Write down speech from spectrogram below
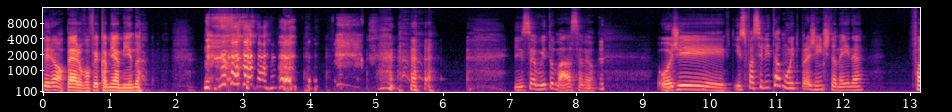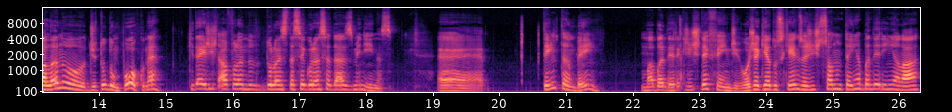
Ele, ó, pera, eu vou ver com a minha mina. Isso é muito massa, meu. Hoje, isso facilita muito pra gente também, né? Falando de tudo um pouco, né? Que daí a gente tava falando do lance da segurança das meninas. É... Tem também uma bandeira que a gente defende. Hoje a Guia dos Quênios a gente só não tem a bandeirinha lá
